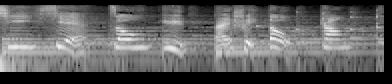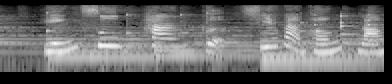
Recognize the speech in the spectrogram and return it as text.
七谢邹玉白水豆张云苏潘葛西范彭郎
